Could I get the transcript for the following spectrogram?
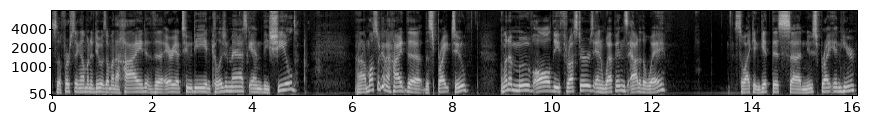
So the first thing I'm going to do is I'm going to hide the Area 2D and collision mask and the shield. Uh, I'm also going to hide the, the sprite too. I'm going to move all the thrusters and weapons out of the way so I can get this uh, new sprite in here.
